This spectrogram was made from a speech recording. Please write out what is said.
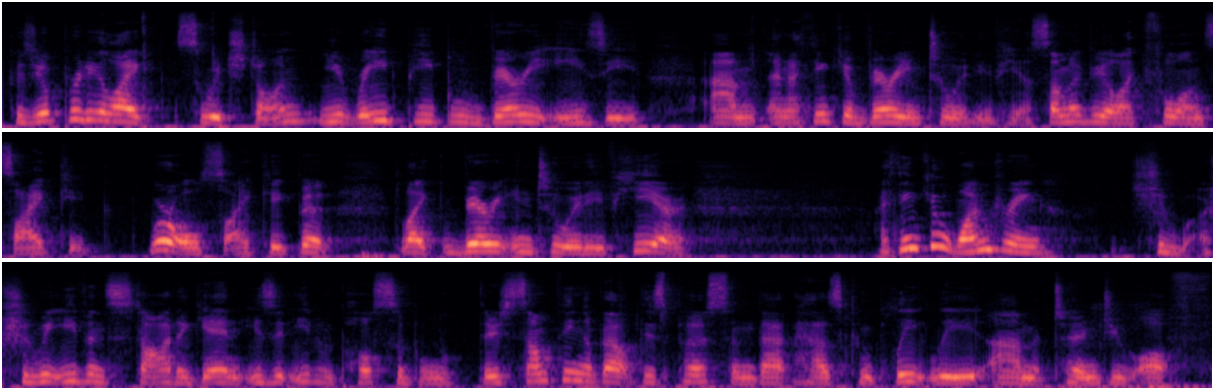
because you're pretty like switched on. You read people very easy. Um, and I think you're very intuitive here. Some of you are like full on psychic. We're all psychic, but like very intuitive here. I think you're wondering, should, should we even start again? Is it even possible? There's something about this person that has completely um, turned you off.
